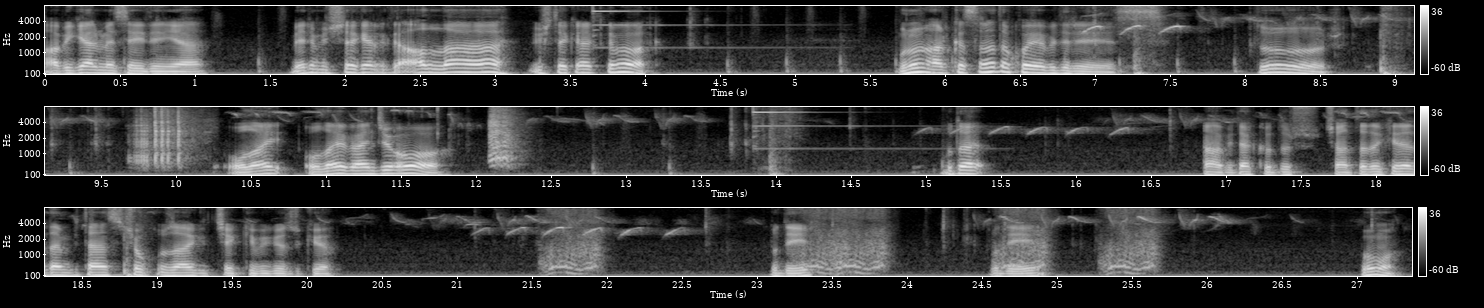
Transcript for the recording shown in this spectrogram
Abi gelmeseydin ya. Benim üç tekerlekli Allah! Üç tekerleklime bak. Bunun arkasına da koyabiliriz. Dur. Olay olay bence o. Bu da Aa bir dakika dur. Çantadakilerden bir tanesi çok uzağa gidecek gibi gözüküyor. Bu değil. Bu değil. Bu mu?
